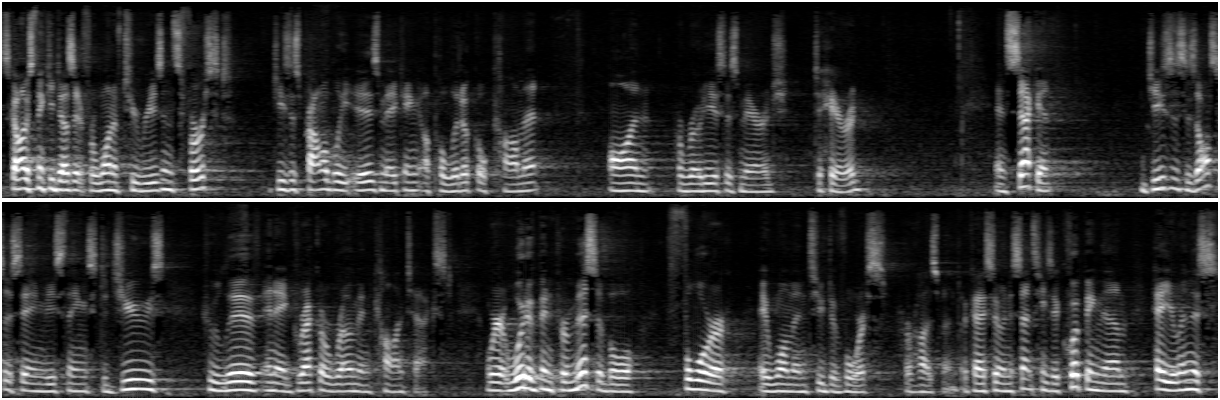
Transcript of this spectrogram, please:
Scholars think he does it for one of two reasons. First, Jesus probably is making a political comment on Herodias' marriage to Herod. And second, Jesus is also saying these things to Jews who live in a Greco Roman context, where it would have been permissible for a woman to divorce her husband. Okay, so in a sense, he's equipping them hey, you're in this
